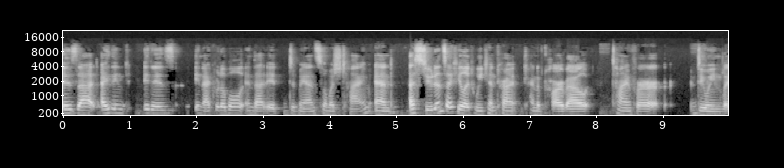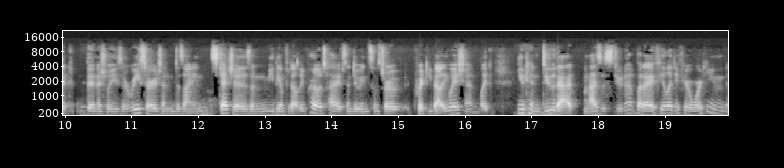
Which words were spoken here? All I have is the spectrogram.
is that I think it is inequitable in that it demands so much time. And as students, I feel like we can try, kind of carve out time for doing like the initial user research and designing sketches and medium fidelity prototypes and doing some sort of quick evaluation. Like you can do that as a student, but I feel like if you're working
